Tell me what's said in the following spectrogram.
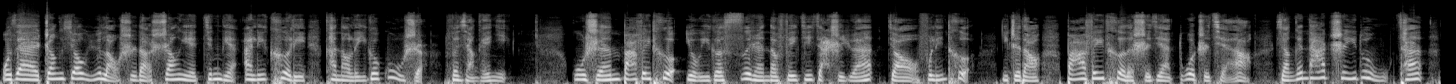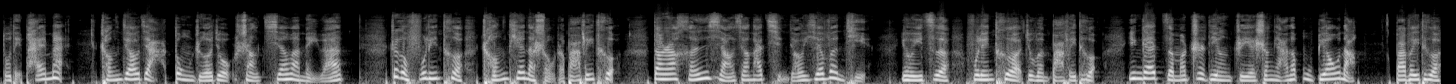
我在张潇雨老师的商业经典案例课里看到了一个故事，分享给你。股神巴菲特有一个私人的飞机驾驶员，叫弗林特。你知道巴菲特的时间多值钱啊？想跟他吃一顿午餐都得拍卖，成交价动辄就上千万美元。这个弗林特成天的守着巴菲特，当然很想向他请教一些问题。有一次，弗林特就问巴菲特应该怎么制定职业生涯的目标呢？巴菲特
